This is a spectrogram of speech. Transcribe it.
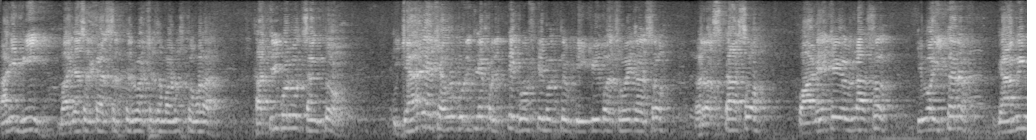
आणि मी माझ्यासारखा सत्तर वर्षाचा माणूस तुम्हाला खात्रीपूर्वक सांगतो की ज्या ज्या शाहूपुरीतल्या प्रत्येक गोष्टी बघतो डीपी बसवायचं असो रस्ता असो पाण्याची योजना असो किंवा इतर ग्रामीण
